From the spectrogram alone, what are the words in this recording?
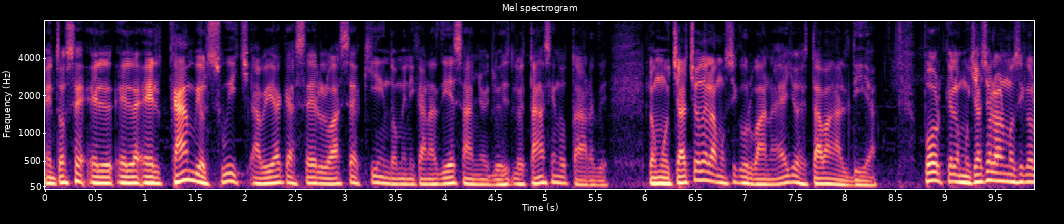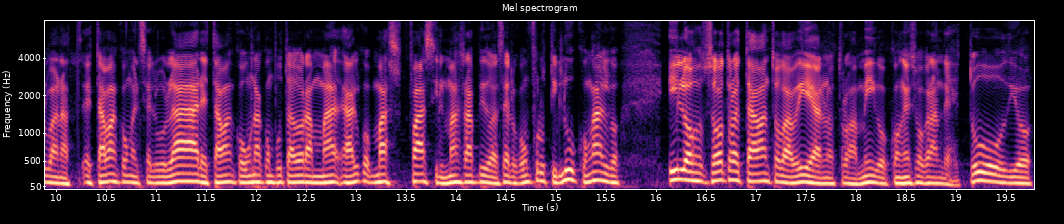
Entonces, el, el- el cambio, el switch, había que hacerlo hace aquí en Dominicana 10 años y lo, lo están haciendo tarde. Los muchachos de la música urbana, ellos estaban al día. Porque los muchachos de la música urbana estaban con el celular, estaban con una computadora más, algo más fácil, más rápido de hacerlo, con Frutilú, con algo. Y los otros estaban todavía, nuestros amigos, con esos grandes estudios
